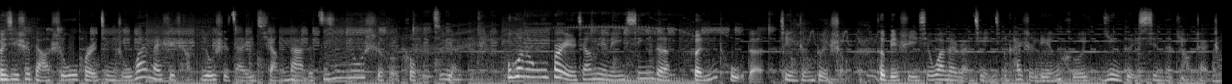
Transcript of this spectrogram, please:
分析师表示，Uber 进入外卖市场优势在于强大的资金优势和客户资源。不过呢，Uber 也将面临新的本土的竞争对手，特别是一些外卖软件已经开始联合以应对新的挑战者。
